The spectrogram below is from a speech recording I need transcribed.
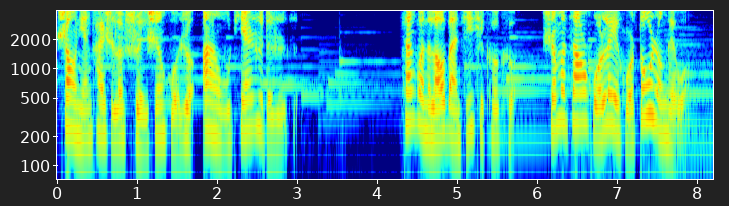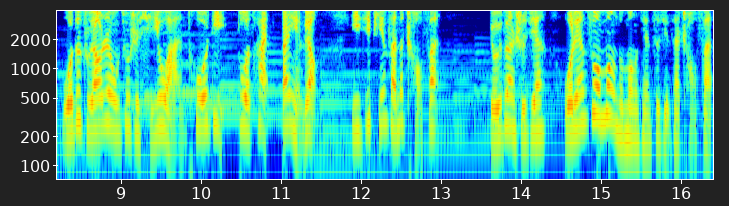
少年开始了水深火热、暗无天日的日子。餐馆的老板极其苛刻，什么脏活累活都扔给我，我的主要任务就是洗碗、拖地、剁菜、搬饮料，以及频繁的炒饭。有一段时间，我连做梦都梦见自己在炒饭，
